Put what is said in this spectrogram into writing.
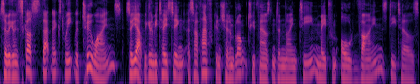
So we're going to discuss that next week with two wines. So yeah we're going to be tasting a south african chenin blanc 2019 made from old vines. Details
